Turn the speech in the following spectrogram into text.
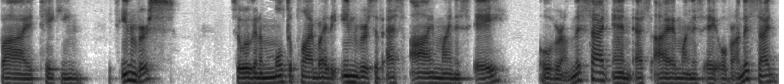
by taking its inverse. So we're going to multiply by the inverse of Si minus A over on this side and Si minus A over on this side.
